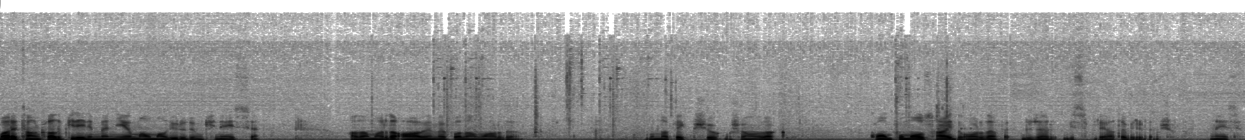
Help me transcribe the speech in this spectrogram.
Bari tank alıp gidelim. Ben niye mal mal yürüdüm ki neyse. Adamlarda AVM falan vardı. Bunda pek bir şey yokmuş ama bak Kompum olsaydı orada güzel bir sprey atabilirdim şurada. Neyse.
